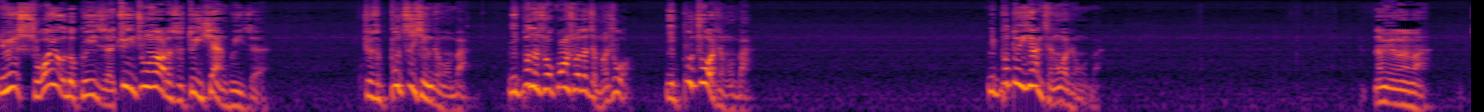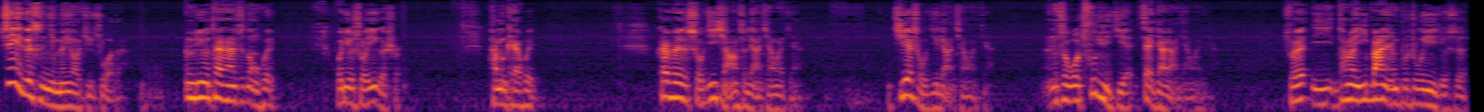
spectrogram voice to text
因为所有的规则最重要的是兑现规则，就是不执行怎么办？你不能说光说他怎么做，你不做怎么办？你不兑现承诺怎么办？能明白吗？这个是你们要去做的。你比如泰山市董会，我就说一个事儿，他们开会，开会手机响是两千块钱，接手机两千块钱。你说我出去接再加两千块钱，所以一他们一般人不注意，就是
